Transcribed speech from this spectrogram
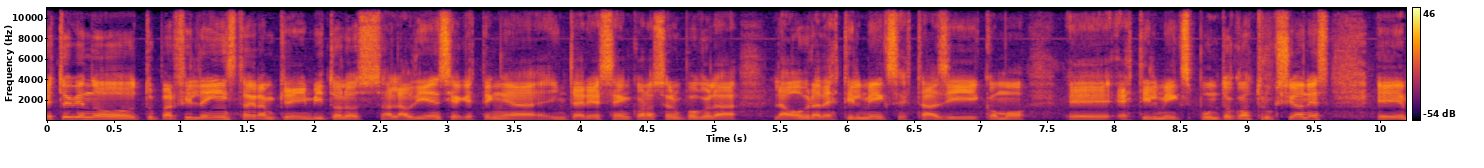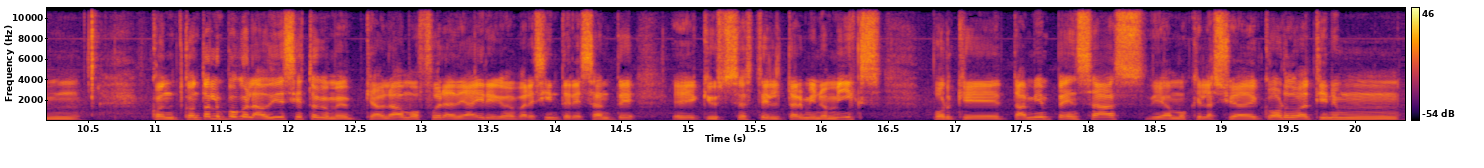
Estoy viendo tu perfil de Instagram que invito a, los, a la audiencia que tenga interés en conocer un poco la, obra de Steel Mix. Está allí como eh, steelmix.construcciones. Em, contarle un poco a la audiencia esto que, hablábamos fuera de aire, que me parecía interesante, eh, que usaste el término mix, porque también pensás, digamos, que la ciudad de Córdoba tiene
